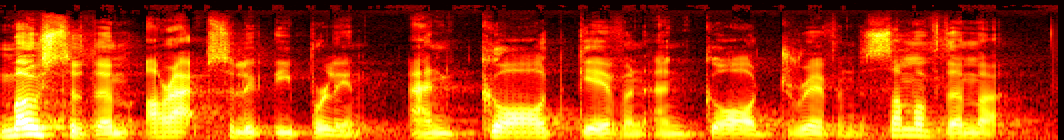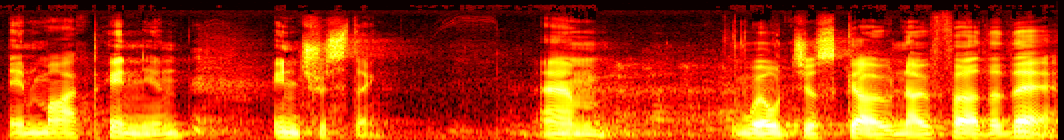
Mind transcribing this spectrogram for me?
most of them, are absolutely brilliant and God given and God driven. Some of them are, in my opinion, interesting. Um, we'll just go no further there,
